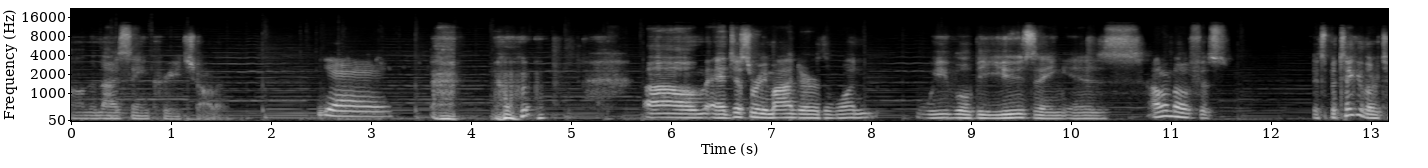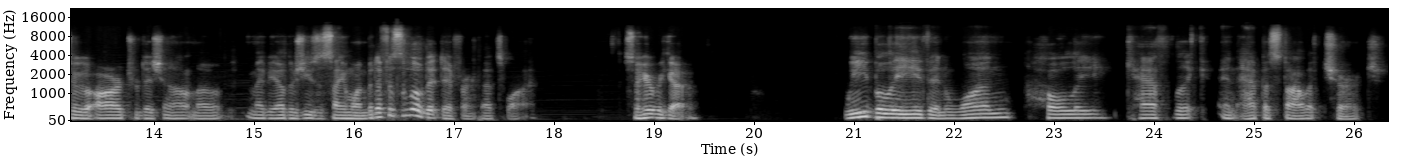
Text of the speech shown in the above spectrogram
on the Nicene Creed, Charlotte. Yay. um, and just a reminder the one we will be using is I don't know if it's it's particular to our tradition. I don't know, maybe others use the same one, but if it's a little bit different, that's why. So here we go. We believe in one holy, Catholic, and apostolic church.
